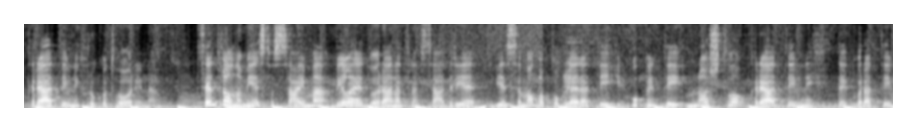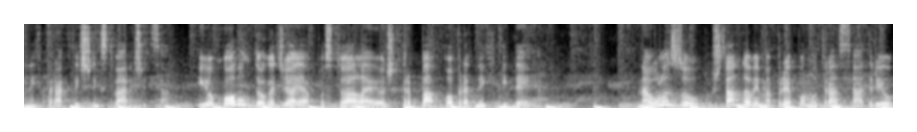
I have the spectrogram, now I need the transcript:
kreativnih rukotvorina. Centralno mjesto sajma bila je dvorana Transadrije gdje se moglo pogledati i kupiti mnoštvo kreativnih, dekorativnih, praktičnih stvarčica. I oko ovog događaja postojala je još hrpa popratnih ideja. Na ulazu u štandovima prepunu Transadriju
